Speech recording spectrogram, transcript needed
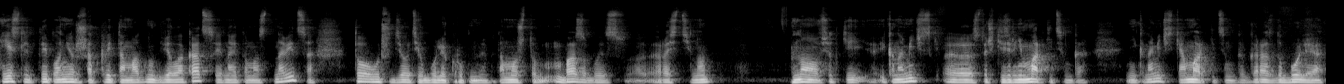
Если ты планируешь открыть там одну-две локации и на этом остановиться, то лучше делать их более крупными, потому что база будет э, расти. Но, но все-таки экономически, э, с точки зрения маркетинга, не экономически, а маркетинга, гораздо более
